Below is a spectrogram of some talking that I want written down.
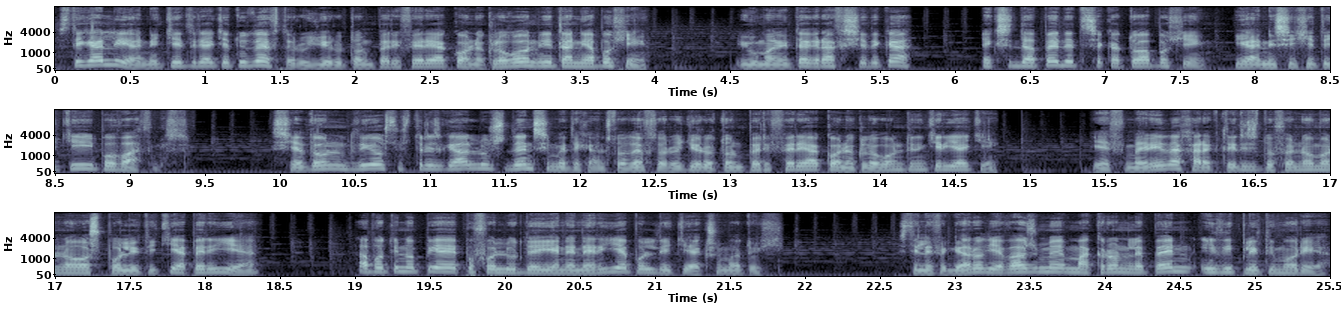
Στη Γαλλία, νικήτρια και του δεύτερου γύρου των περιφερειακών εκλογών ήταν η αποχή. Η Ουμανιτέ γράφει σχετικά 65% αποχή, η ανησυχητική υποβάθμιση. Σχεδόν δύο στους τρεις Γάλλους δεν συμμετείχαν στο δεύτερο γύρο των περιφερειακών εκλογών την Κυριακή. Η εφημερίδα χαρακτηρίζει το φαινόμενο ως πολιτική απεργία, από την οποία υποφολούνται οι ενενεργεία πολιτικοί αξιωματούχοι. Στη Λεφιγκαρό διαβάζουμε Μακρόν Λεπέν η διπλή τιμωρία.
